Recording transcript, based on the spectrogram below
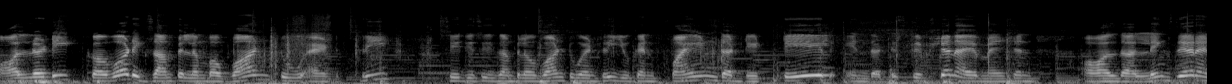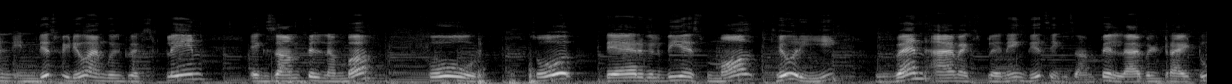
already covered example number 1, 2 and 3. See this is example number 1, 2 and 3. You can find the detail in the description. I have mentioned all the links there and in this video I am going to explain example number 4. So there will be a small theory when I am explaining this example. I will try to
